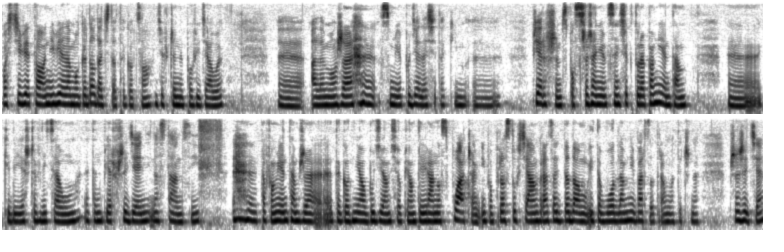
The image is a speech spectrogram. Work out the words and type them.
właściwie to niewiele mogę dodać do tego, co dziewczyny powiedziały, e, ale może w sumie podzielę się takim e, pierwszym spostrzeżeniem, w sensie, które pamiętam, kiedy jeszcze w liceum, ten pierwszy dzień na stacji, to pamiętam, że tego dnia obudziłam się o 5 rano z płaczem i po prostu chciałam wracać do domu i to było dla mnie bardzo traumatyczne przeżycie.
